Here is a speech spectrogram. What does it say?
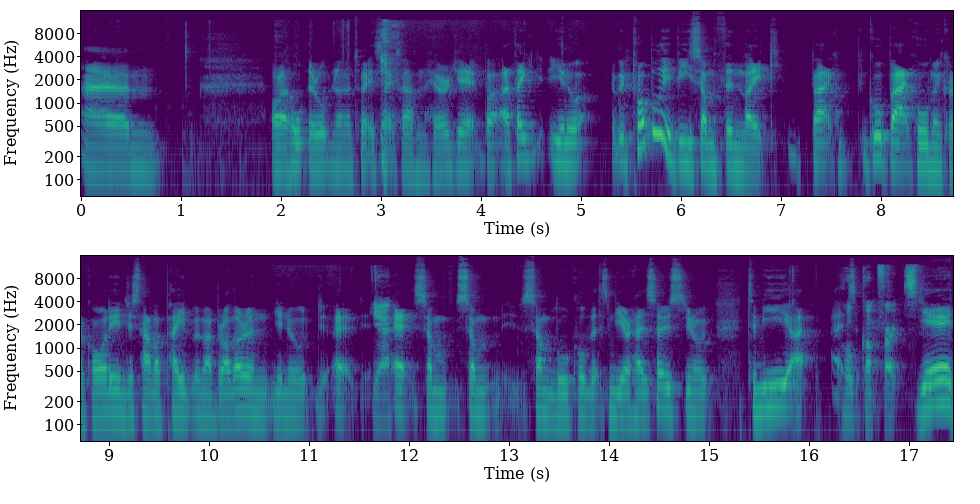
Um, or I hope they're open on the 26th. I haven't heard yet. But I think, you know, it would probably be something like back go back home in Kirkcaldy and just have a pint with my brother and you know at, yeah. at some some some local that's near his house you know. To me I, home comforts. Yeah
